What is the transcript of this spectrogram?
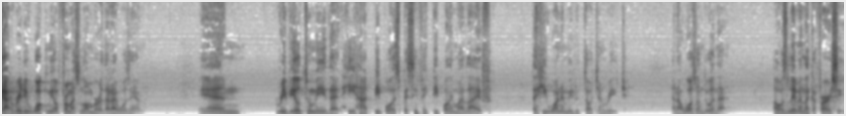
God really woke me up from a slumber that I was in. And revealed to me that he had people, specific people in my life that he wanted me to touch and reach. And I wasn't doing that. I was living like a Pharisee.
